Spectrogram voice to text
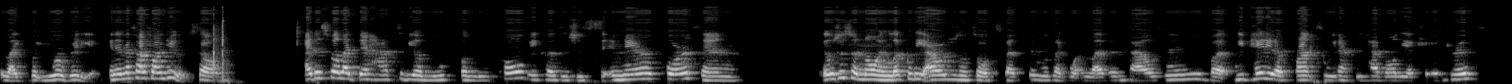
like, but your video. And then that's how I found you. So I just felt like there had to be a loop, a loophole because it's just sitting there, of course. And it was just annoying. Luckily, ours wasn't so expensive. It was like, what, 11000 But we paid it up front, so we'd have to have all the extra interest.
